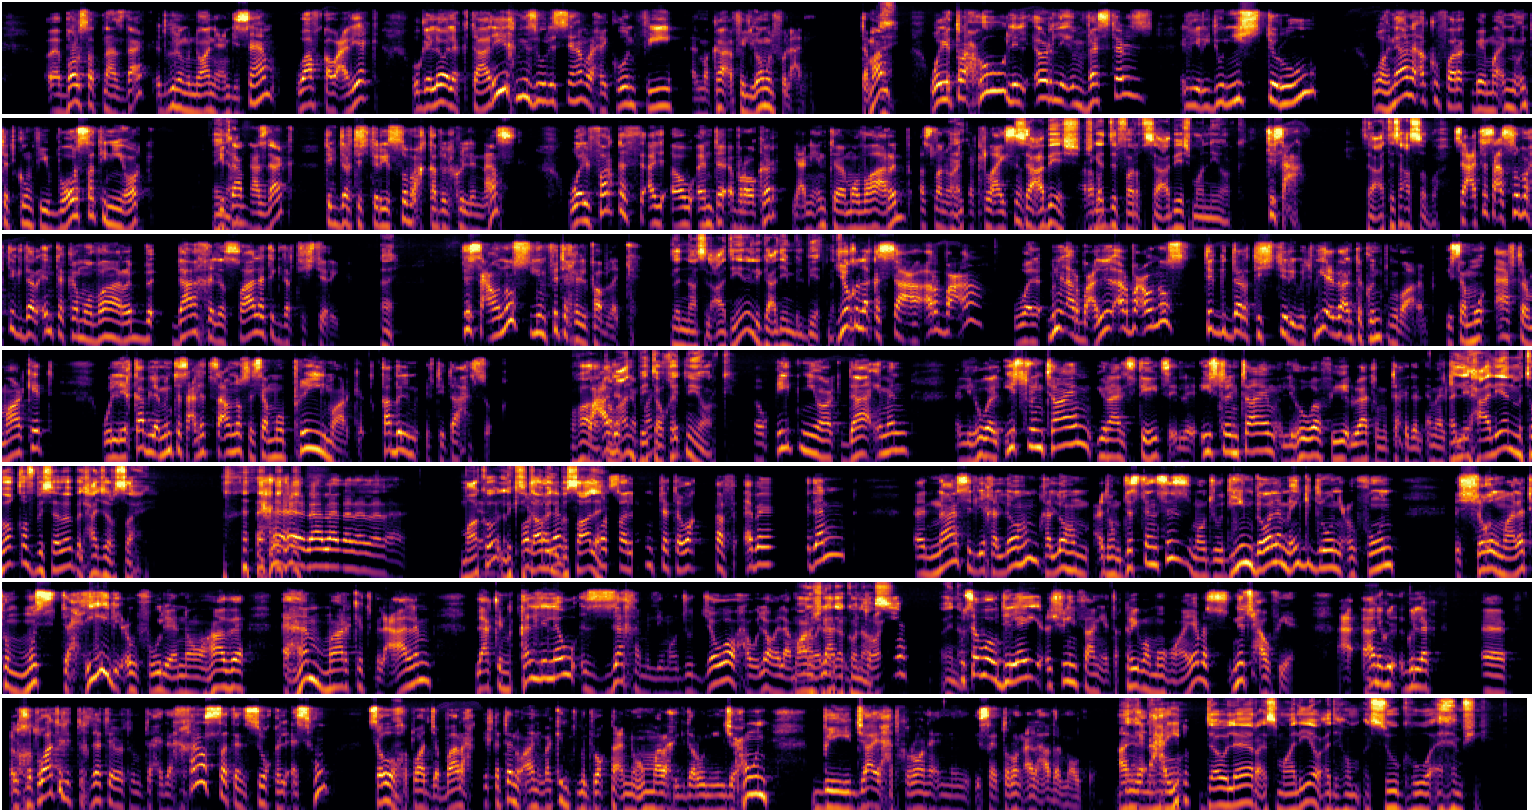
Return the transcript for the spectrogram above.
بورصة ناسداك تقول لهم إنه أنا عندي سهم وافقوا عليك وقالوا لك تاريخ نزول السهم راح يكون في المكان في اليوم الفلاني. تمام؟ إيه. ويطرحوه لل early investors اللي يريدون يشتروه وهنا أكو فرق بين ما إنه أنت تكون في بورصة نيويورك أي قدام نعم. ناسداك تقدر تشتري الصبح قبل كل الناس. والفرق الث... أو أنت broker يعني أنت مضارب أصلا وعندك license ساعة بيش. إيش قد الفرق؟ ساعة بيش مال نيويورك؟ تسعة. ساعة 9 الصبح. الساعة 9 الصبح تقدر أنت كمضارب داخل الصالة تقدر تشتري. إيه تسعة ونص ينفتح لل public للناس العاديين اللي قاعدين بالبيت مثلا. يغلق الساعة أربعة ومن الأربعة للأربعة ونص تقدر تشتري وتبيع إذا أنت كنت مضارب. يسموه after market واللي قبله من 9 ل 9 ونص يسموه pre-market قبل افتتاح السوق. وهذا طبعا ما بتوقيت نيويورك. توقيت نيويورك دائما اللي هو ال Eastern Time United States ال Eastern Time اللي هو في الولايات المتحدة الأمريكية. اللي حاليا متوقف بسبب الحجر الصحي. لا لا لا لا لا لا. ماكو؟ الاكتتاب اللي بالصالة الفرصه لم تتوقف ابدا. الناس اللي خلوهم خلوهم عندهم distances موجودين ذولا ما يقدرون يعوفون الشغل مالتهم. مستحيل يعوفوه لأنه هذا أهم market بالعالم. لكن قللوا الزخم اللي موجود جوا وحولوه إلى معاملات إلكترونية. نعم. وسووا ديلي 20 ثانية تقريبا مو هواية بس نجحوا فيها. أنا أقول لك آه، الخطوات اللي اتخذتها الولايات المتحدة خاصة سوق الأسهم سووا خطوات جبارة حقيقة وأنا ما كنت متوقع انه هم راح يقدرون ينجحون بجائحة كورونا إنه يسيطرون على هذا الموضوع. أنا احييهم دولة رأسمالية وعندهم السوق هو أهم شيء.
